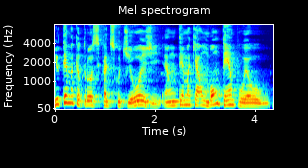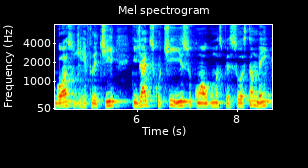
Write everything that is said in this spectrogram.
E o tema que eu trouxe para discutir hoje é um tema que há um bom tempo eu gosto de refletir e já discuti isso com algumas pessoas também,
